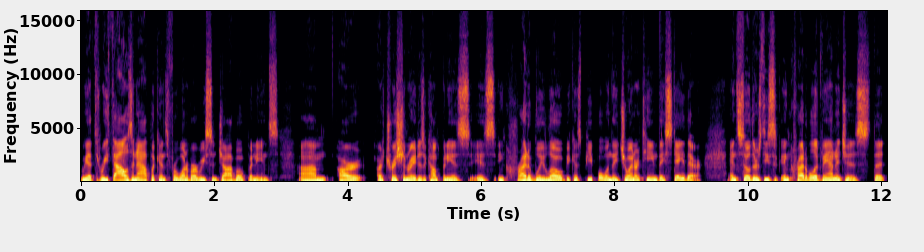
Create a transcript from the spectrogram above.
we had three thousand applicants for one of our recent job openings. Um, our our attrition rate as a company is is incredibly low because people when they join our team they stay there and so there's these incredible advantages that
